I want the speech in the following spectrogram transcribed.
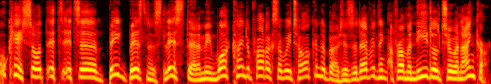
Okay, so it's it's a big business list then. I mean, what kind of products are we talking about? Is it everything from a needle to an anchor?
